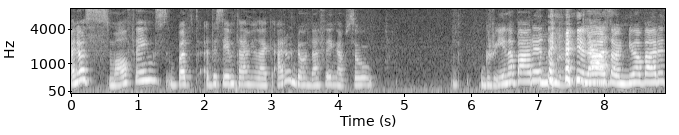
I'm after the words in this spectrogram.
I know it's small things, but at the same time, you're like, I don't know nothing. I'm so green about it, Mhm. you know, Yeah. so new about it.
